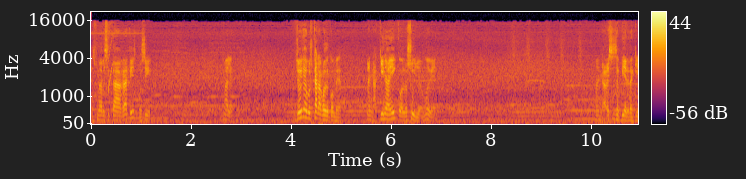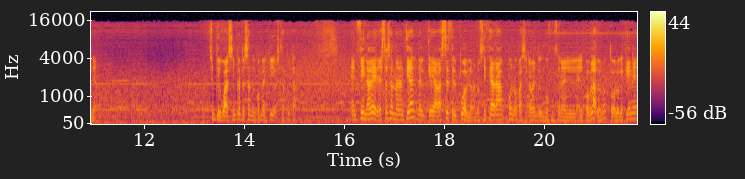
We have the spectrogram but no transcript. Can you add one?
es una visita gratis, pues sí. Vale. Yo iría a buscar algo de comer. Venga, Kina ahí con lo suyo. Muy bien. Venga, a ver si se pierde Kina. Siempre igual, siempre pensando en comer, tío, esta puta. En fin, a ver, este es el manantial del que abastece el pueblo. Nos dice ahora, bueno, básicamente cómo funciona el, el poblado, ¿no? Todo lo que tiene,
